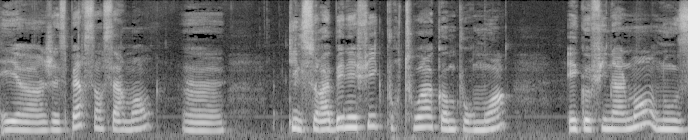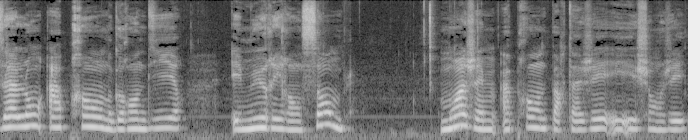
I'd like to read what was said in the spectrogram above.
Et euh, j'espère sincèrement euh, qu'il sera bénéfique pour toi comme pour moi et que finalement nous allons apprendre, grandir et mûrir ensemble moi, j'aime apprendre, partager et échanger.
